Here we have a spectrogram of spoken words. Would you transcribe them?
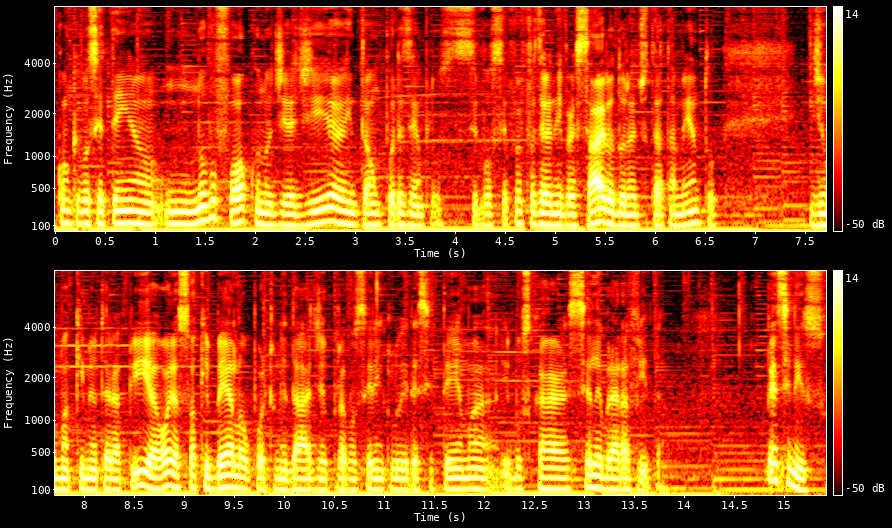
com que você tenha um novo foco no dia a dia. Então, por exemplo, se você for fazer aniversário durante o tratamento, de uma quimioterapia, olha só que bela oportunidade para você incluir esse tema e buscar celebrar a vida. Pense nisso.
